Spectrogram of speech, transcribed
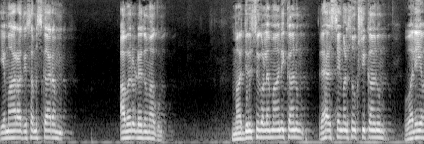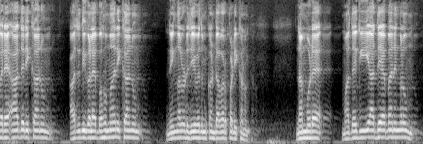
ഇമാറാത്തി സംസ്കാരം അവരുടേതുമാകും. മജ്ലിസുകളെ മാനിക്കാനും രഹസ്യങ്ങൾ സൂക്ഷിക്കാനും വലിയവരെ ആദരിക്കാനും അതിഥികളെ ബഹുമാനിക്കാനും നിങ്ങളുടെ ജീവിതം കണ്ട് അവർ പഠിക്കണം. നമ്മുടെ മതകീയ അധ്യാപനങ്ങളും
